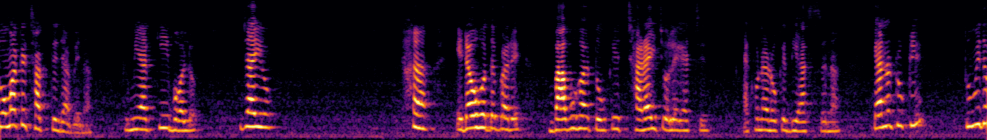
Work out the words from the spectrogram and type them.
তোমাকে ছাড়তে যাবে না। তুমি আর কি বলো? যাই হোক। হ্যাঁ এটাও হতে পারে। বাবু হয়তো ওকে ছাড়াই চলে গেছে। এখন আর ওকে দিয়ে আসছে না। কেন টুকলি? তুমি তো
